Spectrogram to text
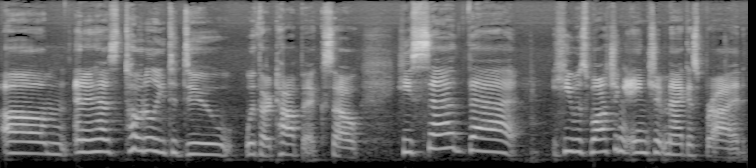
Um, and it has totally to do with our topic. So he said that he was watching Ancient Magus Bride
